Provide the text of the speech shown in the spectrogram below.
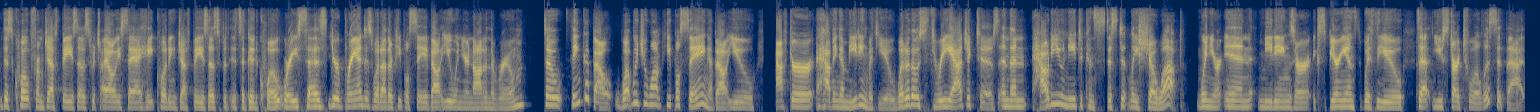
this quote from Jeff Bezos, which I always say I hate quoting Jeff Bezos, but it's a good quote where he says, Your brand is what other people say about you when you're not in the room. So think about what would you want people saying about you after having a meeting with you? What are those three adjectives? And then how do you need to consistently show up? When you're in meetings or experience with you that you start to elicit that.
